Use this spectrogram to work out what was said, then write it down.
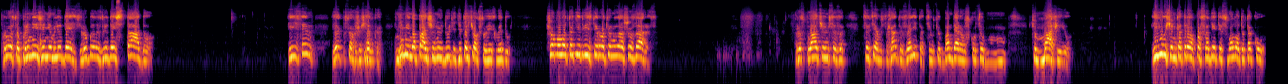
просто приниженням людей, зробили з людей стадо. І цим, як писав Шевченко, німі на панщину йдуть і діточок своїх ведуть. Що було тоді 200 років назад, що зараз? Розплачуємося за це, це взагалі цю, цю бандеровську цю, цю мафію. І Ющенка треба посадити сволоту таку,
